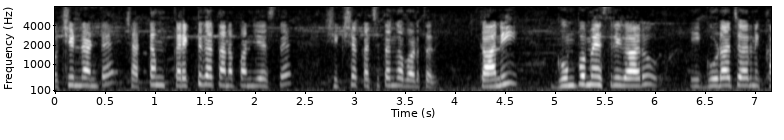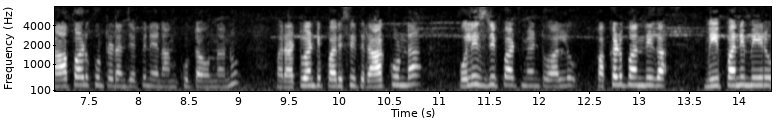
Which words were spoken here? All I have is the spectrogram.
వచ్చిండంటే చట్టం కరెక్ట్గా తన పని చేస్తే శిక్ష ఖచ్చితంగా పడుతుంది. కానీ గుంపు మేస్త్రి గారు ఈ గూఢాచారిని కాపాడుకుంటాడని చెప్పి నేను అనుకుంటా ఉన్నాను. మరి అటువంటి పరిస్థితి రాకుండా పోలీస్ డిపార్ట్మెంట్ వాళ్ళు పక్కడబందీగా మీ పని మీరు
